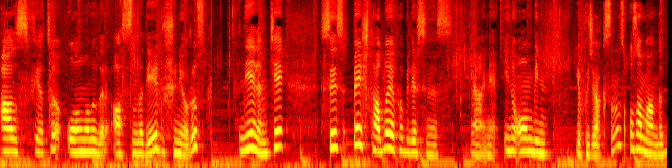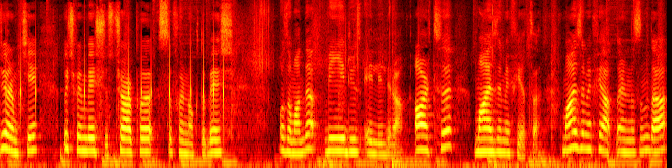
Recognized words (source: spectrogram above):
az fiyatı olmalıdır aslında diye düşünüyoruz. Diyelim ki siz 5 tablo yapabilirsiniz. Yani yine 10.000 yapacaksınız. O zaman da diyorum ki 3500 çarpı 0.5 o zaman da 1750 lira artı malzeme fiyatı. Malzeme fiyatlarınızın da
